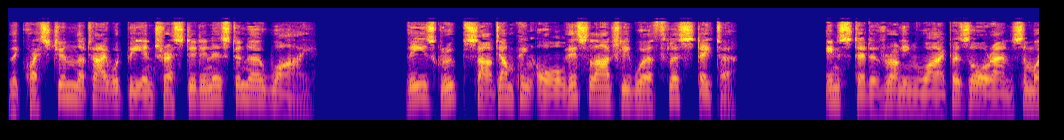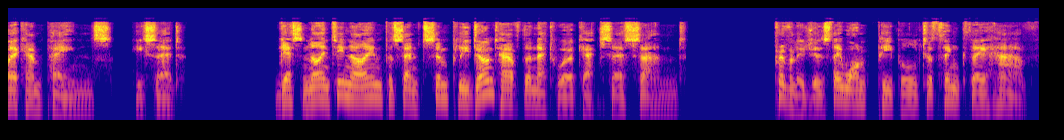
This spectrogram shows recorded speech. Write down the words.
The question that I would be interested in is to know why these groups are dumping all this largely worthless data. Instead of running wipers or ransomware campaigns, he said. Guess 99% simply don't have the network access and privileges they want people to think they have.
